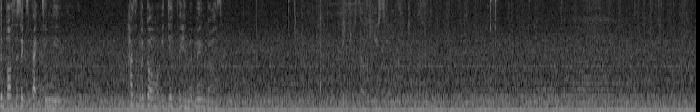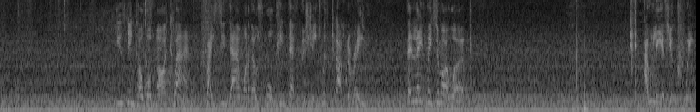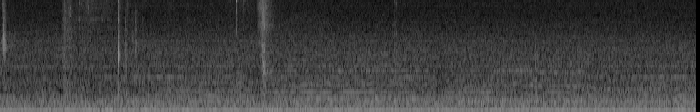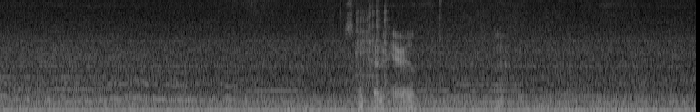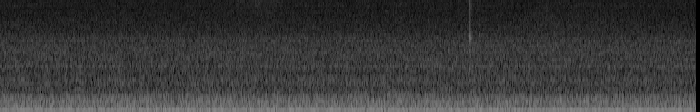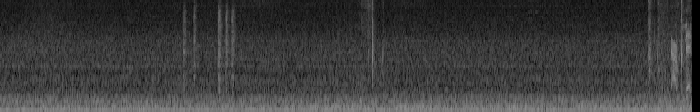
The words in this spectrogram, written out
The boss is expecting you. Hasn't forgotten what you did for him at Moonrise. Make yourself useful. You think I want my clan facing down one of those walking death machines with cutlery? Then leave me to my work. Only if you're quick. Powder arrow.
